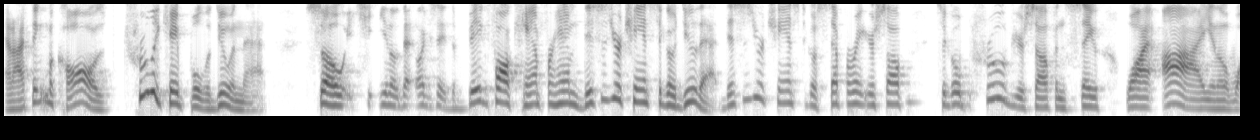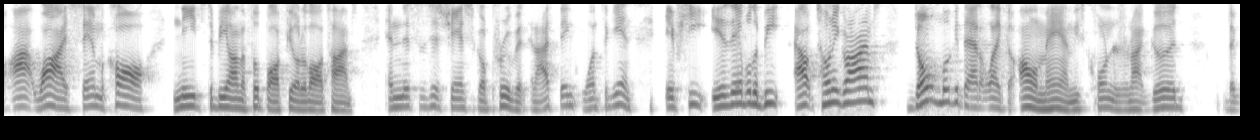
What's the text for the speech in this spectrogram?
And I think McCall is truly capable of doing that. So, you know, that like I say, it's a big fall camp for him. This is your chance to go do that. This is your chance to go separate yourself, to go prove yourself and say why I, you know, why, why Sam McCall needs to be on the football field at all times. And this is his chance to go prove it. And I think once again, if he is able to beat out Tony Grimes, don't look at that like, oh man, these corners are not good the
